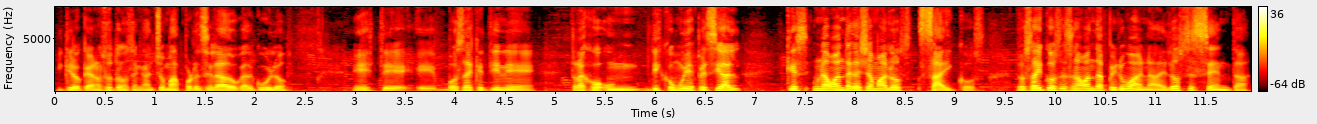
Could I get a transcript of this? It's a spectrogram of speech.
y creo que a nosotros nos enganchó más por ese lado, calculo. Este, eh, vos sabés que tiene, trajo un disco muy especial, que es una banda que se llama Los Psychos. Los Psychos es una banda peruana de los 60,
